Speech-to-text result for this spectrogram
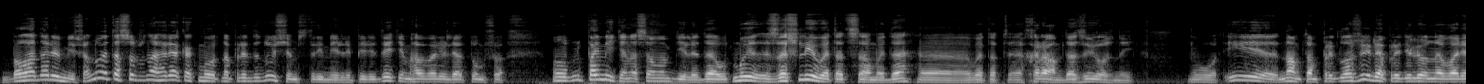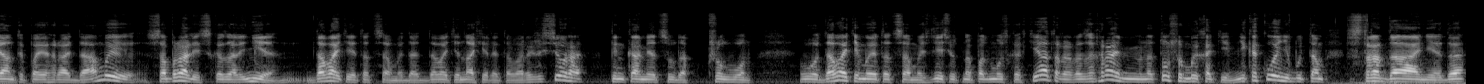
благодарю, Миша. Ну, это, собственно говоря, как мы вот на предыдущем стриме или перед этим говорили о том, что, ну, ну, поймите, на самом деле, да, вот мы зашли в этот самый, да, э, в этот э, храм, да, звездный, вот, и нам там предложили определенные варианты поиграть, да, а мы собрались, сказали, не, давайте этот самый, да, давайте нахер этого режиссера, пинками отсюда, пшел вон, вот, давайте мы этот самый, здесь вот на подмостках театра разыграем именно то, что мы хотим. Не какое-нибудь там страдание, да,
